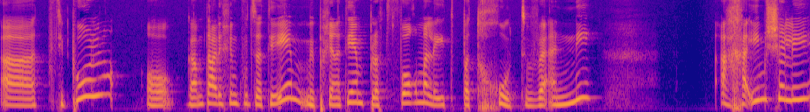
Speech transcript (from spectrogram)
הטיפול, או גם תהליכים קבוצתיים, מבחינתי הם פלטפורמה להתפתחות, ואני, החיים שלי,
